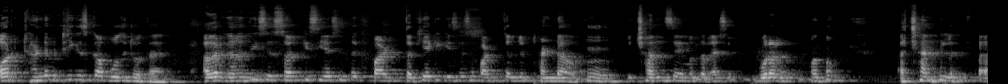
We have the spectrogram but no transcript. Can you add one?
और ठंड में ठीक इसका अपोजिट होता है। अगर गलती से सर किसी ऐसे तक पार्ट तकिया की किसी ऐसे पार्ट चल जो ठंडा हो हम्म। तो छन से मतलब ऐसे बुरा लगता है मतलब अच्छा नहीं लगता।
